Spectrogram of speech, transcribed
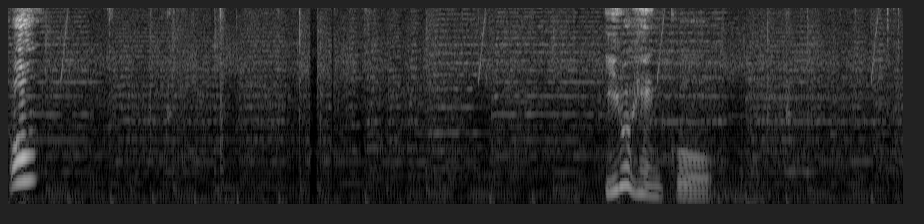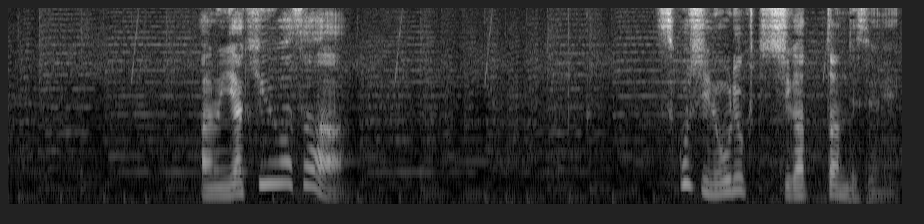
お色変更。あの、野球はさ、少し能力値違ったんですよね。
